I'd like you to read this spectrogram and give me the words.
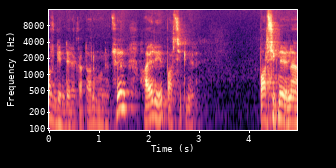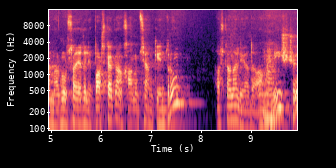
ազգ են դերակատարում ունեցել հայերը եւ պարսիկները։ Պարսիկները նա համար, որ սա եղել է պարսկական խանության կենտրոն, հասկանալի է դա ամեն ինչ, չէ,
